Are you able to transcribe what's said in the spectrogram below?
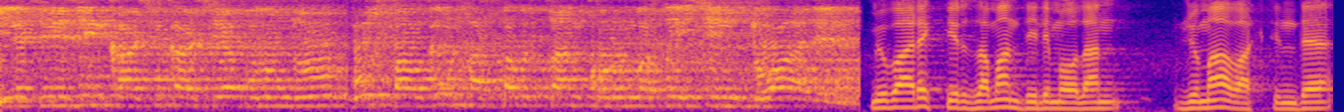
milletimizin karşı karşıya bulunduğu bu salgın hastalıktan korunması için dua edelim. mübarek bir zaman dilimi olan Cuma vaktinde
